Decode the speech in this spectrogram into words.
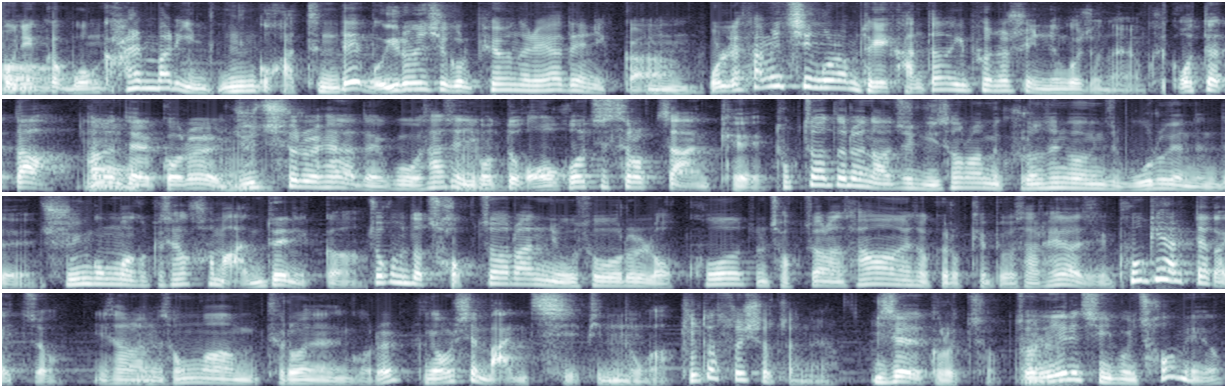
보니까 뭔가 할 말이 있는 것 같은데 뭐 이런 식으로 표현을 해야 되니까 음. 원래 3인칭으로 하면 되게 간단하게 표현할 수 있는 거잖아요. 그- 어땠다 하면 어. 될 거를 유추를 해야 되고 사실 이것도 어거지스럽지 않게 독자들은 아직 이 사람이 그런 생각인지 모르겠는데 주인공만 그렇게 생각하면 안 되니까 조금 더 적절한 요소를 넣고 좀 적 절한 상황에서 그렇게 묘사를 해야지 포기할 때가 있죠 이 사람의 속마음 드러내는 거를 그게 훨씬 많지 빈도가 둘 다 쓰셨잖아요. 이제 그렇죠 저는 음. 1인칭 이번이 처음이에요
